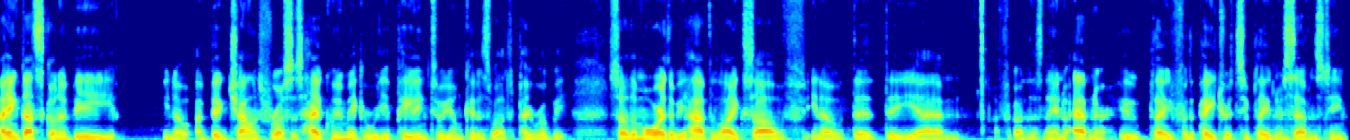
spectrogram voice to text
I think that's going to be you know, a big challenge for us is how can we make it really appealing to a young kid as well to play rugby. So the more that we have the likes of, you know, the the um, I've forgotten his name, Ebner, who played for the Patriots, who played in our sevens team.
